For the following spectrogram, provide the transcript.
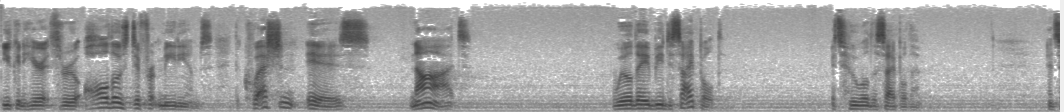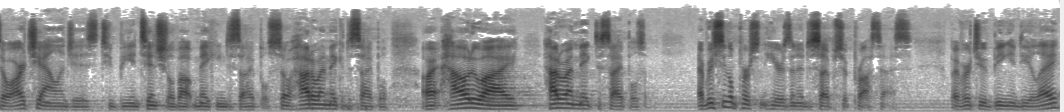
You can hear it through all those different mediums. The question is not will they be discipled. It's who will disciple them. And so our challenge is to be intentional about making disciples. So how do I make a disciple? All right, how do I how do I make disciples? Every single person here is in a discipleship process by virtue of being in DLA,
